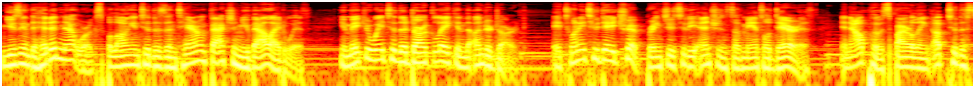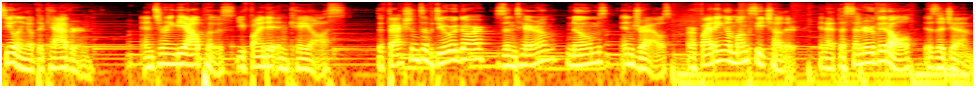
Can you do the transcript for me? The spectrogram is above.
Using the hidden networks belonging to the Zhentarim faction you've allied with, you make your way to the Dark Lake in the Underdark. A 22-day trip brings you to the entrance of Mantol-Derith, an outpost spiraling up to the ceiling of the cavern. Entering the outpost, you find it in chaos. The factions of Duergar, Zhentarim, Gnomes, and Drows are fighting amongst each other, and at the center of it all is a gem.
